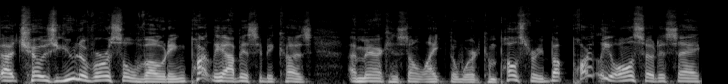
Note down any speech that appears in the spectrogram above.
uh, chose universal voting, partly obviously because Americans don't like the word compulsory, but partly also to say,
